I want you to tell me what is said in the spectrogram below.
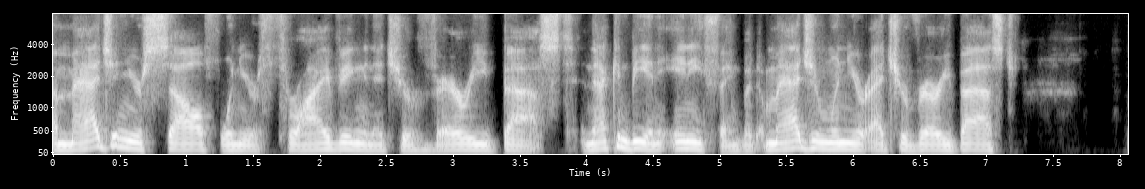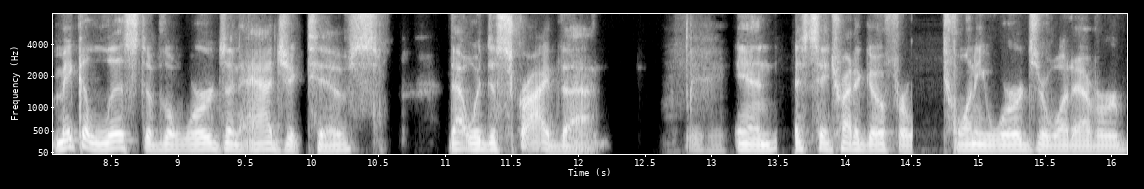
Imagine yourself when you're thriving and at your very best. And that can be in anything, but imagine when you're at your very best make a list of the words and adjectives that would describe that. Mm-hmm. And let's say try to go for 20 words or whatever.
